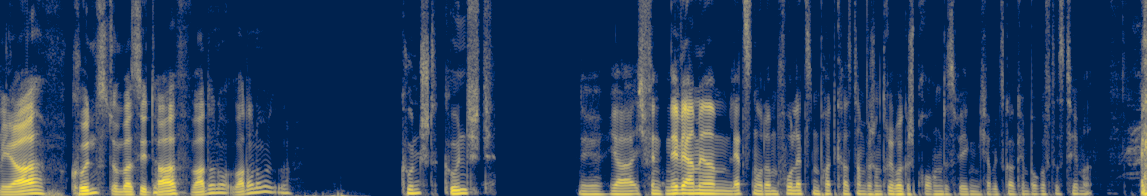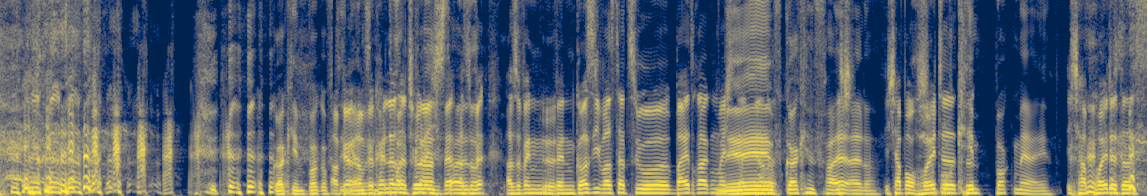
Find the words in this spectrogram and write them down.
Ja, Kunst und was sie darf. War da noch, war da noch was? Kunst? Kunst. Nee, ja, ich finde, nee, wir haben ja im letzten oder im vorletzten Podcast haben wir schon drüber gesprochen, deswegen, ich habe jetzt gar keinen Bock auf das Thema. Gar keinen Bock auf Aber den wir, aber wir können das natürlich, Podcast, wenn- also, wenn- also wenn, Äh. wenn Gossi was dazu beitragen möchte, dann Nee, gerne. auf gar keinen Fall, Alter. ich habe auch Ich heute, hab auch keinen Bock mehr, ey. ich habe heute das,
